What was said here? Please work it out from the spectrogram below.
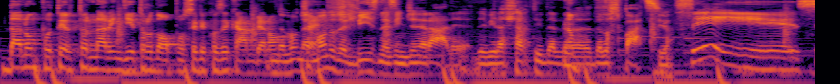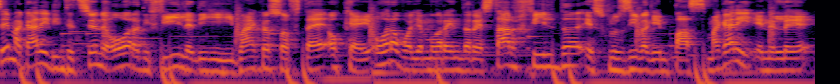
da non poter tornare indietro dopo se le cose cambiano. nel, nel Cioè, mondo del business in generale, devi lasciarti del- No. dello spazio. Se, se magari l'intenzione ora di Phil e di Microsoft è ok, ora vogliamo rendere Starfield esclusiva Game Pass, magari è nelle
